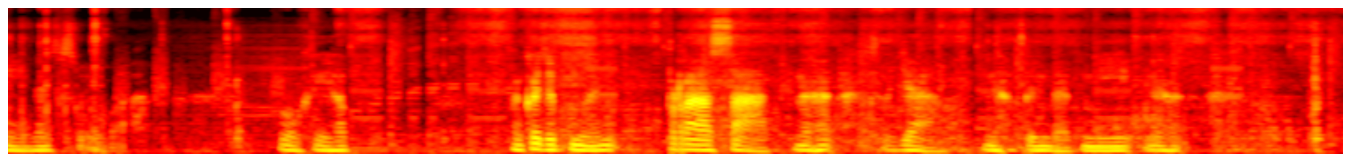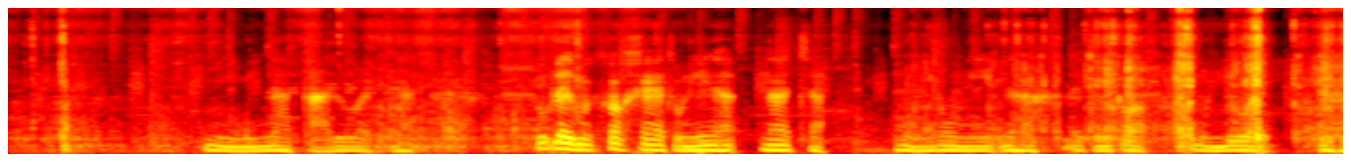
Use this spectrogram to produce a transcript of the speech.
นี่น่าจะสวยกว่า โอเคครับ มันก็จะเหมือน ปราสาทนะฮะสักอย่างนะเป็นแบบนี้นะฮะนี่มีหน้าตาด้วยนะฮะลูกเล่นมันก็แค่ตรงนี้นะฮะน่าจะหมุนตรงนี้นะฮะแล้วตรงนี้ก็หมุนด้วยนะ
